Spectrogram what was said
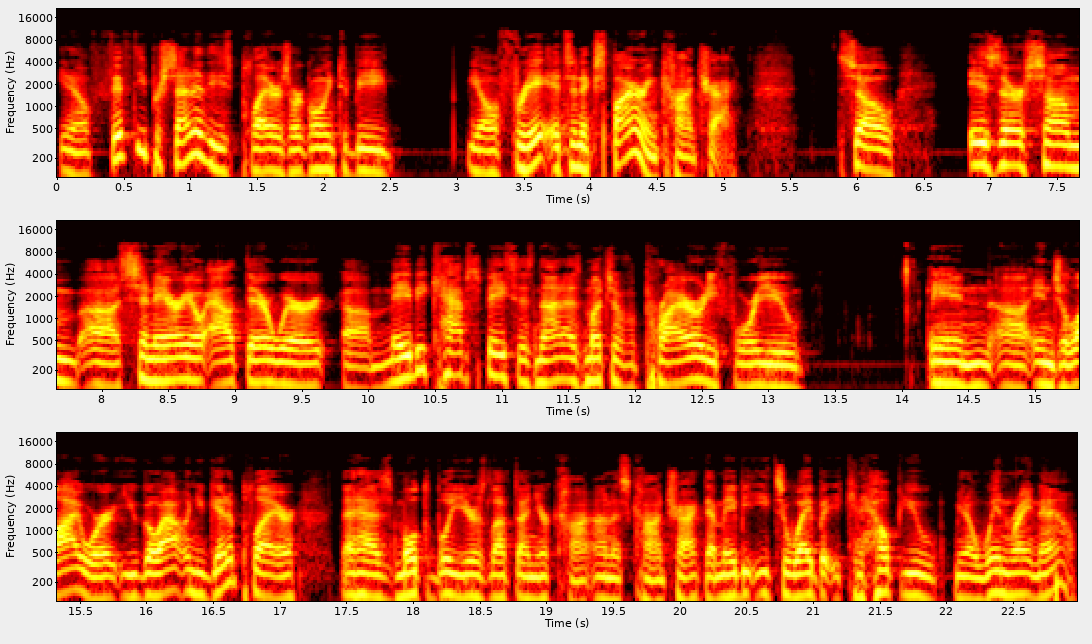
you know, fifty percent of these players are going to be, you know, free. It's an expiring contract. So is there some uh, scenario out there where uh, maybe cap space is not as much of a priority for you in uh, in July, where you go out and you get a player that has multiple years left on your con- on his contract that maybe eats away, but it can help you you know win right now.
